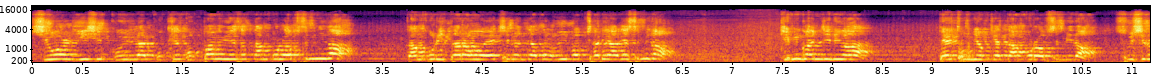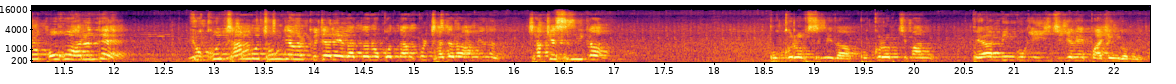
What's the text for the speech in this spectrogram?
10월 29일 날 국회 국방위에서 땅굴 없습니다. 땅굴 있다라고 외치는 자들 의법 처리하겠습니다. 김관진이가 대통령께 땅굴 없습니다. 수시로 보고하는데 육군 참모총장을 그 자리에 갖다 놓고 땅굴 찾아라 하면은 찾겠습니까? 부끄럽습니다. 부끄럽지만 대한민국이 이 지경에 빠진 겁니다.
